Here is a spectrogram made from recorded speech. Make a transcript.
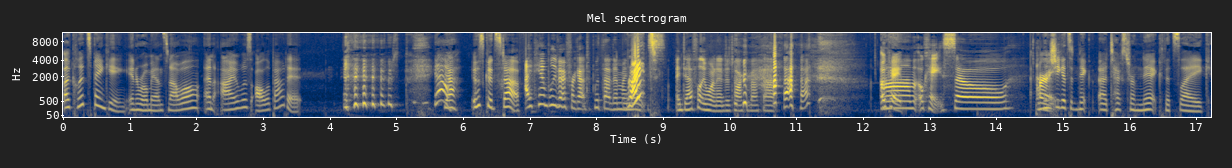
a clit spanking in a romance novel and i was all about it yeah. yeah it was good stuff I can't believe I forgot to put that in my Right? notes. I definitely wanted to talk about that. okay Um, okay, so And then right. she gets a, Nick, a text from Nick that's like,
